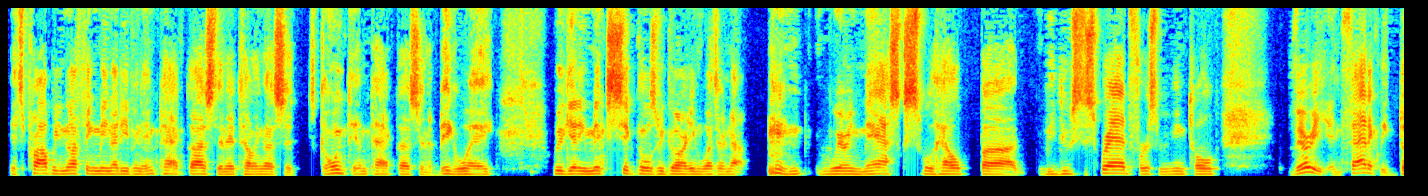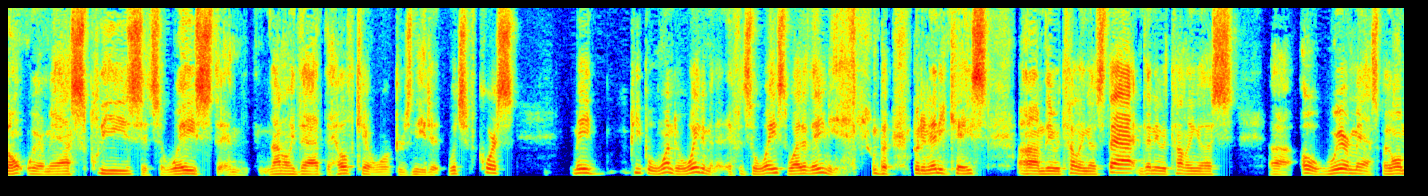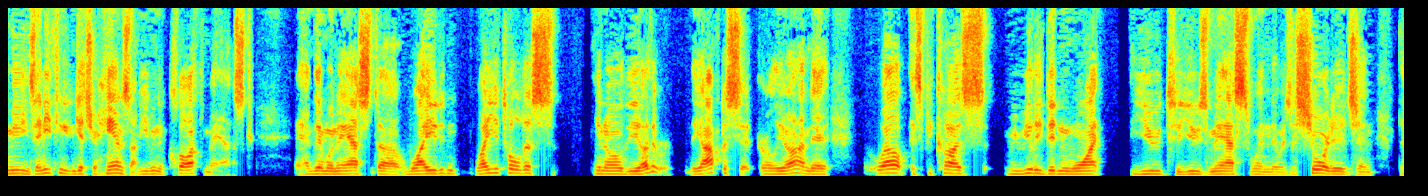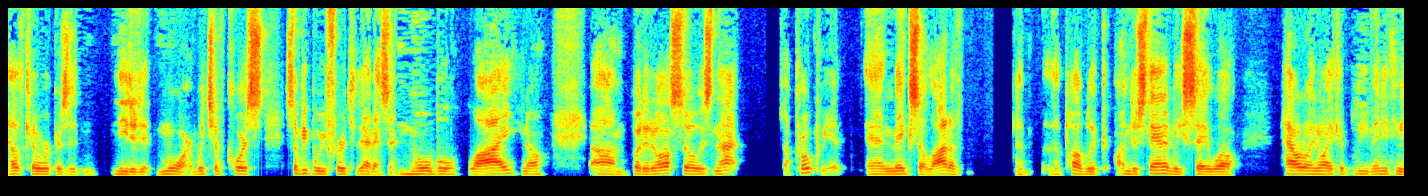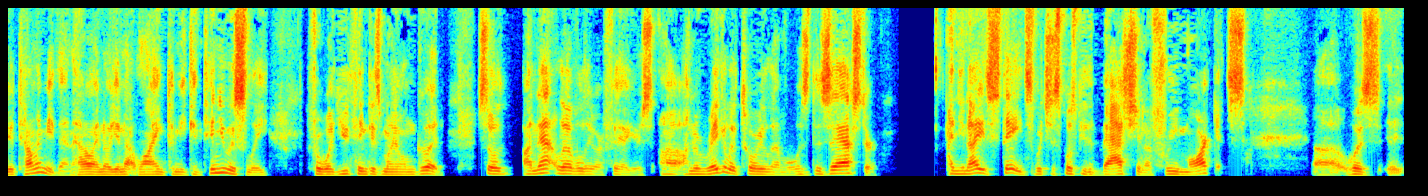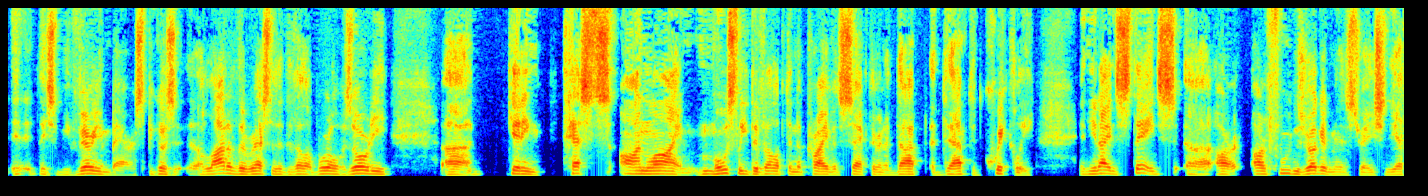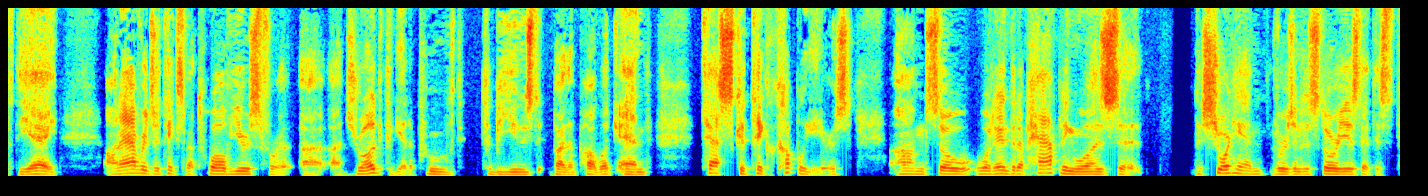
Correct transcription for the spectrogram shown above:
it's probably nothing, may not even impact us. Then they're telling us it's going to impact us in a big way. We're getting mixed signals regarding whether or not wearing masks will help uh, reduce the spread. First, we're being told very emphatically, don't wear masks, please. It's a waste. And not only that, the healthcare workers need it, which of course made people wonder, wait a minute, if it's a waste, why do they need it? but but in any case, um, they were telling us that, and then they were telling us, uh, oh, wear masks by all means, anything you can get your hands on, even a cloth mask. And then when asked uh, why you didn't, why you told us, you know, the other, the opposite early on, they, well, it's because we really didn't want you to use masks when there was a shortage and the healthcare workers needed it more, which of course some people refer to that as a noble lie, you know, um, but it also is not appropriate and makes a lot of the, the public understandably say, well, how do I know I could believe anything you're telling me then? How do I know you're not lying to me continuously for what you think is my own good? So on that level, there are failures. Uh, on a regulatory level, was disaster. And the United States, which is supposed to be the bastion of free markets, uh, was it, it, they should be very embarrassed because a lot of the rest of the developed world was already uh, getting tests online, mostly developed in the private sector and adopt, adapted quickly. In the United States, uh, our, our Food and Drug Administration, the FDA, on average, it takes about 12 years for a, a drug to get approved to be used by the public, and tests could take a couple of years. Um, so what ended up happening was uh, the shorthand version of the story is that this,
